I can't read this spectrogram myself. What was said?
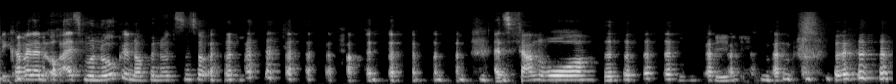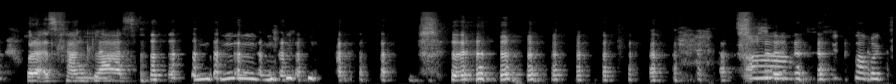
Die kann man dann auch als Monokel noch benutzen, so. als Fernrohr oder als Fernglas. ah, verrückt.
